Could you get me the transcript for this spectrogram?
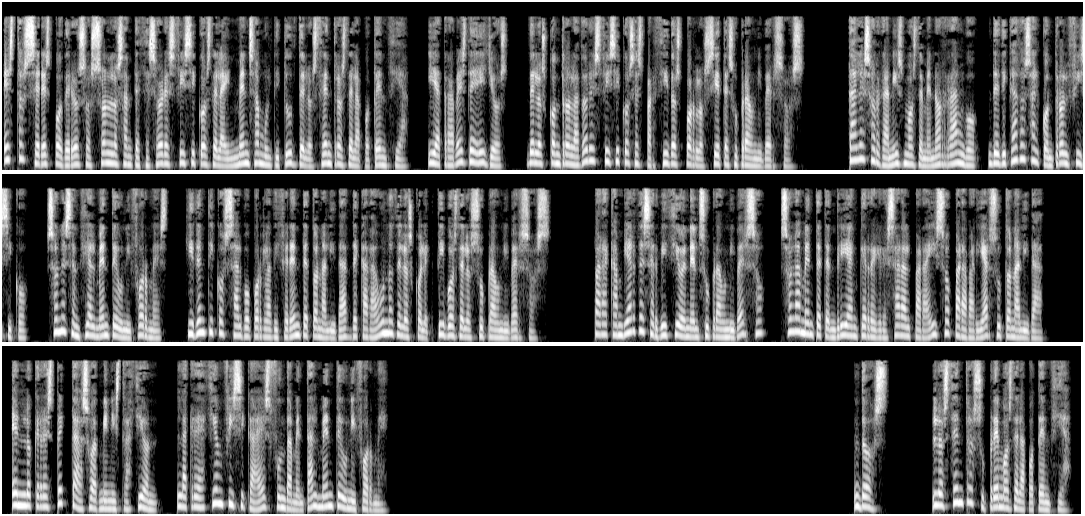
Estos seres poderosos son los antecesores físicos de la inmensa multitud de los centros de la potencia, y a través de ellos, de los controladores físicos esparcidos por los siete suprauniversos. Tales organismos de menor rango, dedicados al control físico, son esencialmente uniformes, idénticos salvo por la diferente tonalidad de cada uno de los colectivos de los suprauniversos. Para cambiar de servicio en el suprauniverso, solamente tendrían que regresar al paraíso para variar su tonalidad. En lo que respecta a su administración, la creación física es fundamentalmente uniforme. (2). Los centros supremos de la potencia.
